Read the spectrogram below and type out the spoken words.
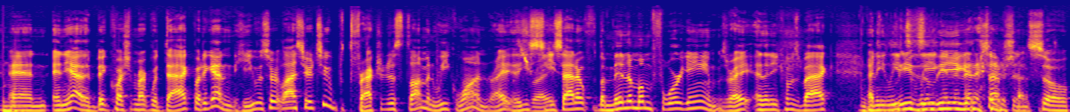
Mm-hmm. And and yeah, the big question mark with Dak, but again, he was hurt last year too, fractured his thumb in week one, right? He, right. he sat out for the minimum four games, right? And then he comes back and he leads, Leads the the league, league in in interceptions. interceptions. So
